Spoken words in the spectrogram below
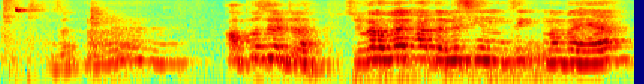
So, uh, opposite, uh, so you got to work out the missing thing, number here.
